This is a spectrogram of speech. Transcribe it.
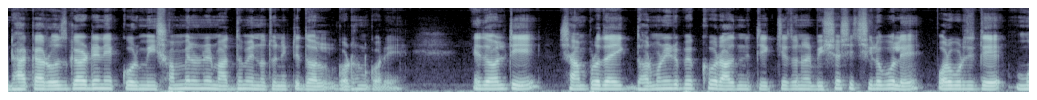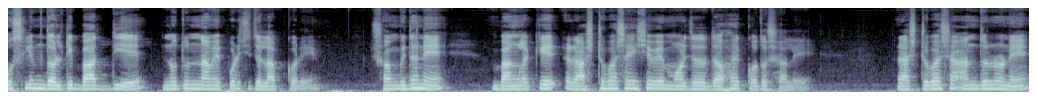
ঢাকা রোজ গার্ডেনে কর্মী সম্মেলনের মাধ্যমে নতুন একটি দল গঠন করে। এই দলটি সাম্প্রদায়িক ধর্মনিরপেক্ষ রাজনৈতিক চেতনার বিশ্বাসী ছিল বলে পরবর্তীতে মুসলিম দলটি বাদ দিয়ে নতুন নামে পরিচিতি লাভ করে। সংবিধানে বাংলাকে রাষ্ট্রভাষা হিসেবে মর্যাদা দেওয়া হয় কত সালে? রাষ্ট্রভাষা আন্দোলনে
